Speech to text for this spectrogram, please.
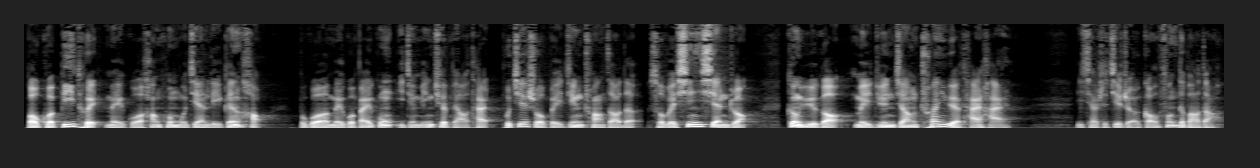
包括逼退美国航空母舰“里根号”。不过，美国白宫已经明确表态，不接受北京创造的所谓新现状。更预告美军将穿越台海。以下是记者高峰的报道。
